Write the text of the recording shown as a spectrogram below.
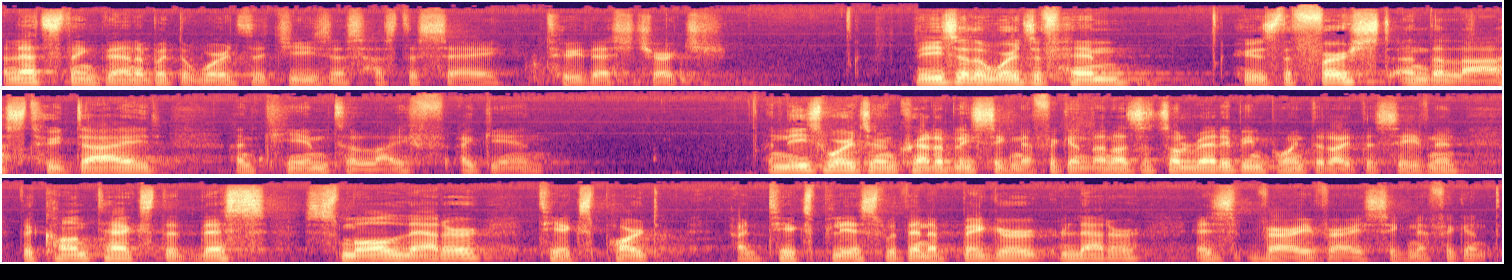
And let's think then about the words that Jesus has to say to this church. These are the words of Him who is the first and the last, who died and came to life again. And these words are incredibly significant, and as it's already been pointed out this evening, the context that this small letter takes part and takes place within a bigger letter is very, very significant.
